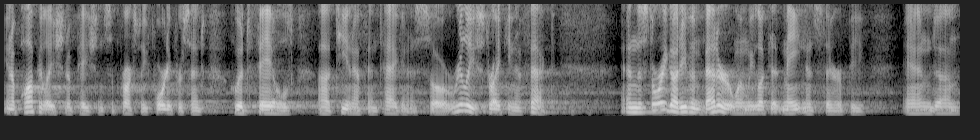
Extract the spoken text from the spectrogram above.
in a population of patients, approximately 40%, who had failed uh, TNF antagonists. So, a really striking effect. And the story got even better when we looked at maintenance therapy. And um,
